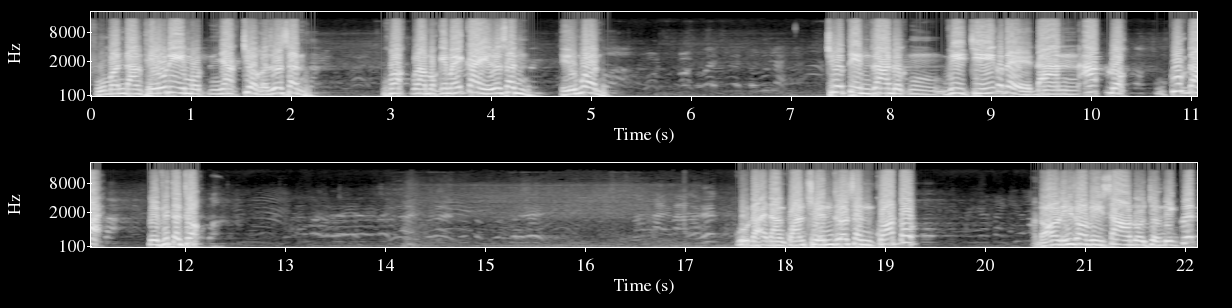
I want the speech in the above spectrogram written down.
Phú Mẫn đang thiếu đi một nhạc trưởng ở giữa sân, Hoặc là một cái máy cày ở giữa sân Thì đúng hơn. Chưa tìm ra được vị trí có thể đàn áp được quốc đại về phía tân thượng. Cụ đại đang quán xuyến giữa sân quá tốt. Đó là lý do vì sao đội trưởng đình quyết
